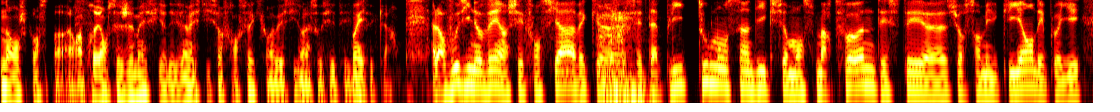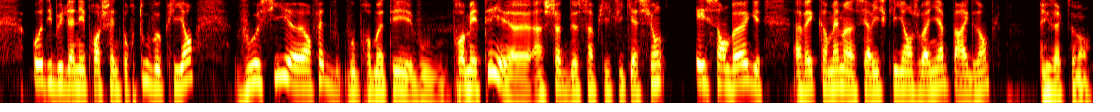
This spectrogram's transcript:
Non, je pense pas. Alors après, on sait jamais s'il y a des investisseurs français qui ont investi dans la société, oui. c'est clair. Alors vous innovez hein, chez Foncia avec euh, cette appli Tout mon syndic sur mon smartphone, testé euh, sur 100 000 clients, déployé au début de l'année prochaine pour tous vos clients. Vous aussi, euh, en fait, vous, promettez, vous promettez euh, un choc de simplification et sans bug, avec quand même un service client joignable, par exemple? Exactement.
